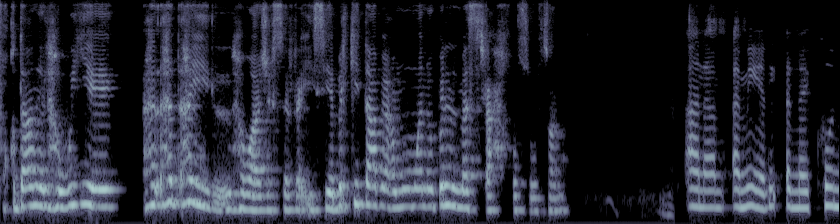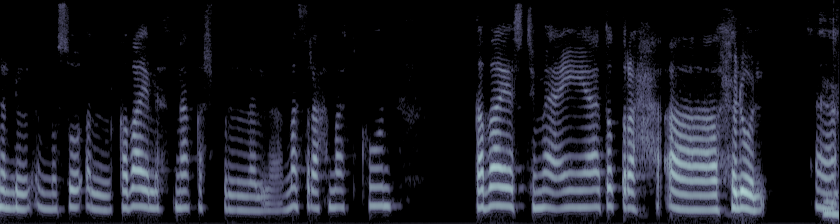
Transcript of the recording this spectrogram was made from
فقدان الهوية. هي الهواجس الرئيسية بالكتابة عموما وبالمسرح خصوصا. أنا أميل أنه يكون القضايا اللي تتناقش بالمسرح ما تكون قضايا اجتماعية تطرح آه، حلول آه، نعم.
